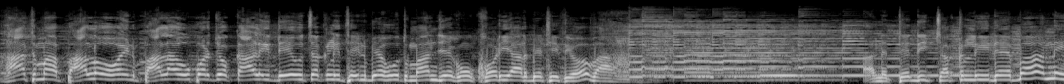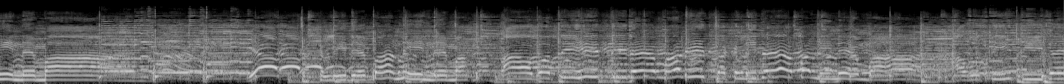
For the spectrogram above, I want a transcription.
હાથમાં ભાલો હોય ને ભાલા ઉપર જો કાળી દેવ ચકલી થઈને બેહું તો માનજે કે હું ખોડિયાર બેઠી હતી, હો, વાહ. અને તેદી ચકલી દે બનીને માં. ચકલી દે બનીને માં. આવતી તીરે મારી ચકલી રે બનીને માં. આવતી તીરે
